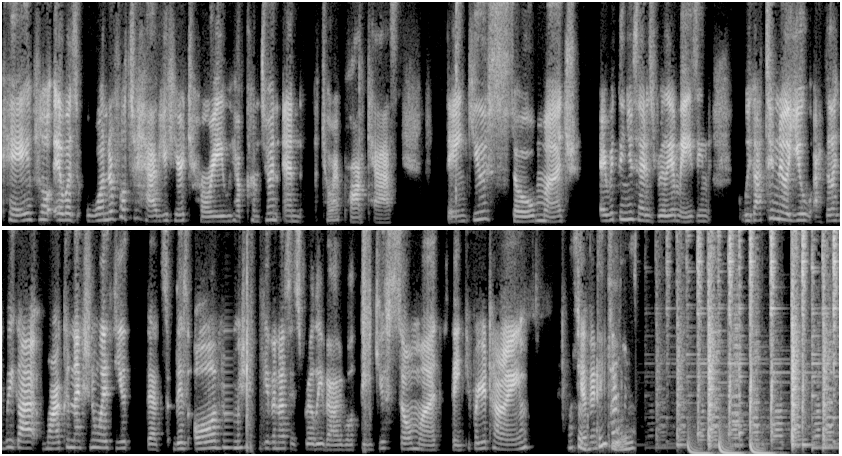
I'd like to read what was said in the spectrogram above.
Okay, so it was wonderful to have you here, Tori. We have come to an end to our podcast. Thank you so much. Everything you said is really amazing. We got to know you. I feel like we got more connection with you. That's this all information you've given us is really valuable. Thank you so much. Thank you for your time. Awesome. any Thank you. questions?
